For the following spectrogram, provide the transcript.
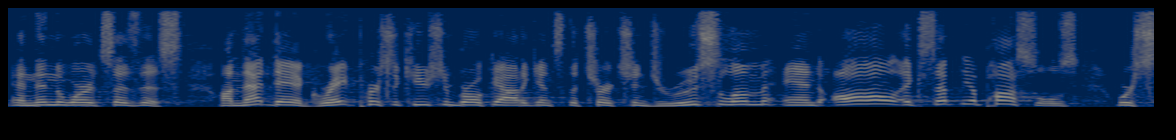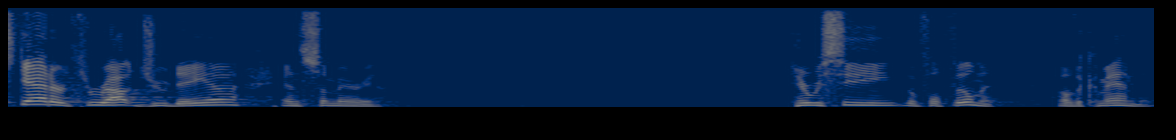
And then the word says this On that day, a great persecution broke out against the church in Jerusalem, and all except the apostles were scattered throughout Judea and Samaria. Here we see the fulfillment of the commandment.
